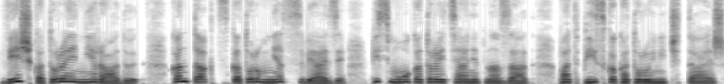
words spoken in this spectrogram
Вещь, которая не радует, контакт, с которым нет связи, письмо, которое тянет назад, подписка, которую не читаешь.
